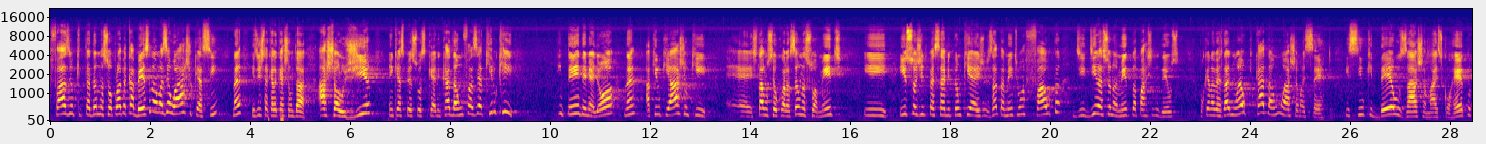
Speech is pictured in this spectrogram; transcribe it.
fazem o que está dando na sua própria cabeça. Não, mas eu acho que é assim. Né? Existe aquela questão da axiologia, em que as pessoas querem cada um fazer aquilo que entendem melhor, né? aquilo que acham que é, está no seu coração, na sua mente. E isso a gente percebe então que é exatamente uma falta de direcionamento da parte de Deus. Porque na verdade não é o que cada um acha mais certo, e sim o que Deus acha mais correto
